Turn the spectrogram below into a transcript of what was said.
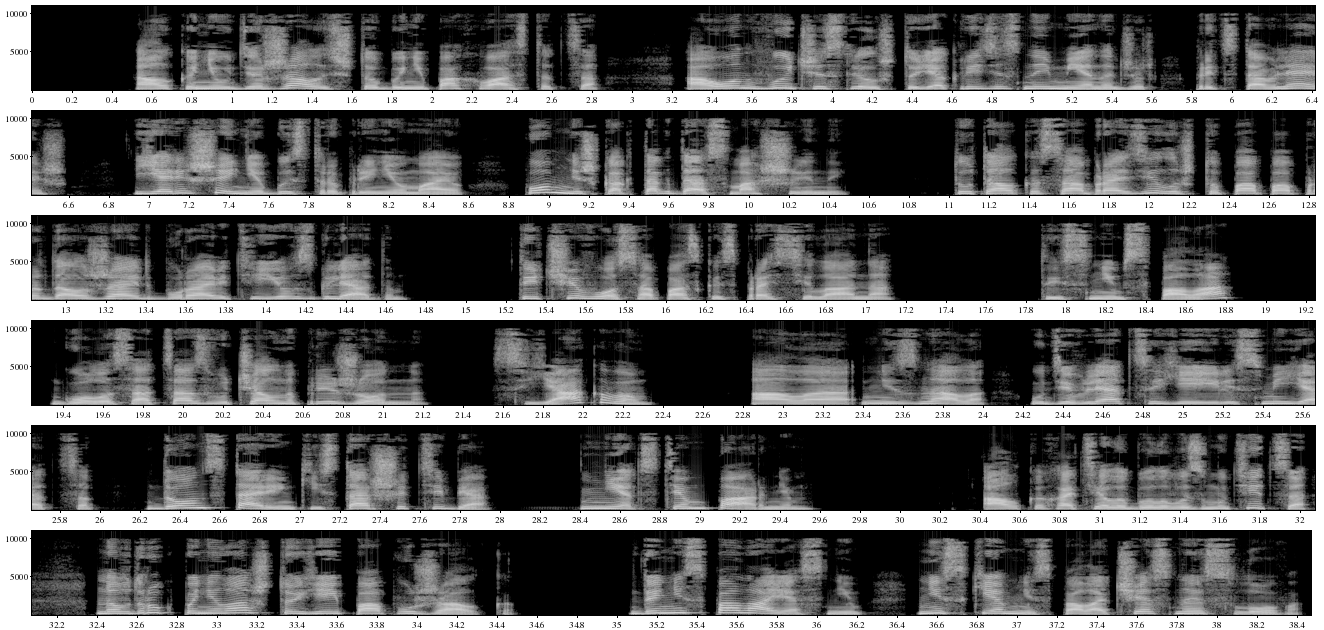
Алка не удержалась, чтобы не похвастаться, а он вычислил, что я кризисный менеджер, представляешь? Я решение быстро принимаю, помнишь, как тогда с машиной? Тут Алка сообразила, что папа продолжает буравить ее взглядом. «Ты чего?» — с опаской спросила она. «Ты с ним спала?» Голос отца звучал напряженно. «С Яковом?» Алла не знала, удивляться ей или смеяться. «Да он старенький, старше тебя». «Нет, с тем парнем». Алка хотела было возмутиться, но вдруг поняла, что ей папу жалко. «Да не спала я с ним, ни с кем не спала, честное слово».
